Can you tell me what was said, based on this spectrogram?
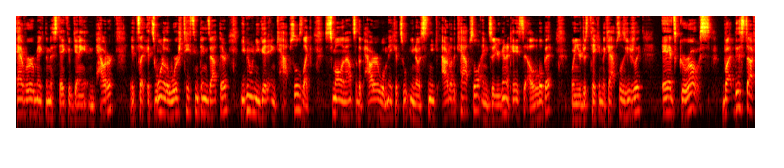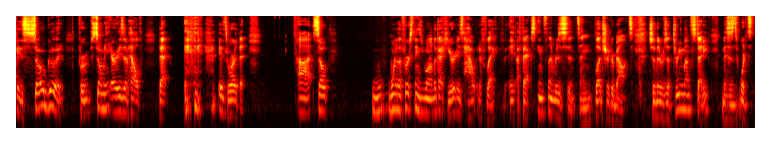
ever make the mistake of getting it in powder. It's like it's one of the worst tasting things out there. Even when you get it in capsules, like small amounts of the powder will make it you know sneak out of the capsule, and so you're going to taste it a little bit when you're just taking the capsules usually. It's gross, but this stuff is so good for so many areas of health that it's worth it. Uh, so one of the first things we want to look at here is how it, affects insulin resistance and blood sugar balance. So there was a three-month study, and this is what's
